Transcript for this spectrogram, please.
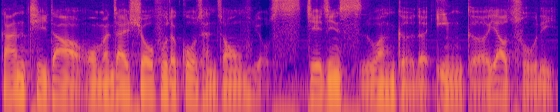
刚刚提到，我们在修复的过程中有接近十万格的影格要处理，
